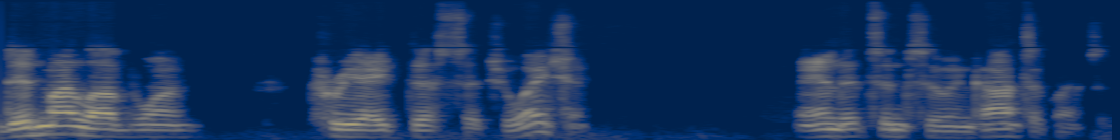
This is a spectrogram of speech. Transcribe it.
Did my loved one create this situation and its ensuing consequences?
